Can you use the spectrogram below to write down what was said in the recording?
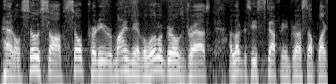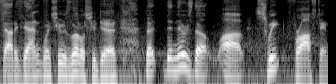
petal. So soft, so pretty. Reminds me of a little girl's dress. I love to see Stephanie dress up like that again. When she was little, she did. But then there's the uh, sweet frosting.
